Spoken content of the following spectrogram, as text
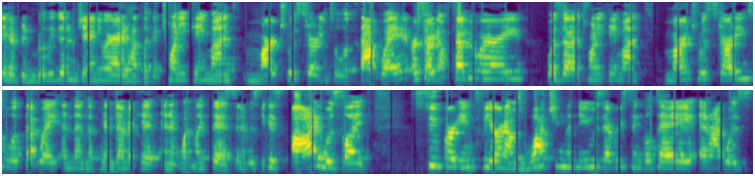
it had been really good in January. I'd had like a 20K month. March was starting to look that way. Or sorry, no, February was a 20K month. March was starting to look that way. And then the pandemic hit and it went like this. And it was because I was like, super in fear and I was watching the news every single day and I was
